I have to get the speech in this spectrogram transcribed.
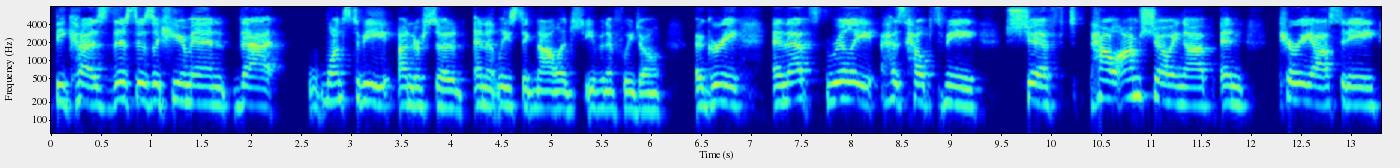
because this is a human that wants to be understood and at least acknowledged even if we don't agree. And that's really has helped me shift how i'm showing up and curiosity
